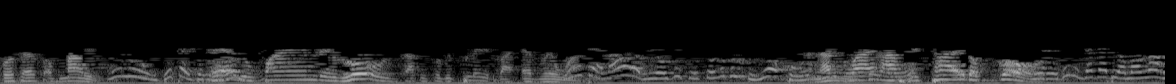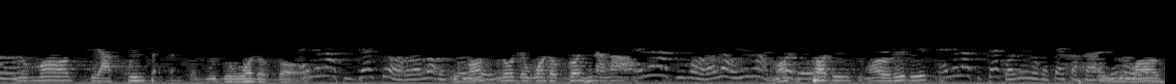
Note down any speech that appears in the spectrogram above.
process of marriage. There you find the roles that is to be played by everyone. And that is why, as a child of God, you must be acquainted with the word of God. You must know the word of God in and out. You must study it, you must read it, and you must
